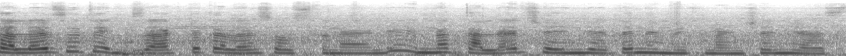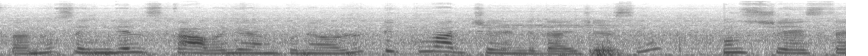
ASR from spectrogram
కలర్స్ అయితే ఎగ్జాక్ట్ కలర్స్ వస్తున్నాయండి. ఇంకా కలర్ చేంజ్ అయితే నేను మీకు మెన్షన్ చేస్తాను. సింగిల్స్ కావాలి అనుకునే వాళ్ళు టిక్ మార్క్ చేయండి దయచేసి. యూస్ చేస్తే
